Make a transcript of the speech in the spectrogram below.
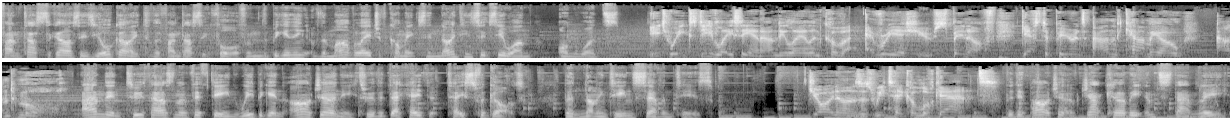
Fantastic Cast is your guide to the Fantastic Four from the beginning of the Marvel Age of Comics in 1961 onwards. Each week, Steve Lacey and Andy Leyland cover every issue, spin off, guest appearance, and cameo, and more. And in 2015, we begin our journey through the decade that taste forgot the 1970s. Join us as we take a look at The departure of Jack Kirby and Stan Lee,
